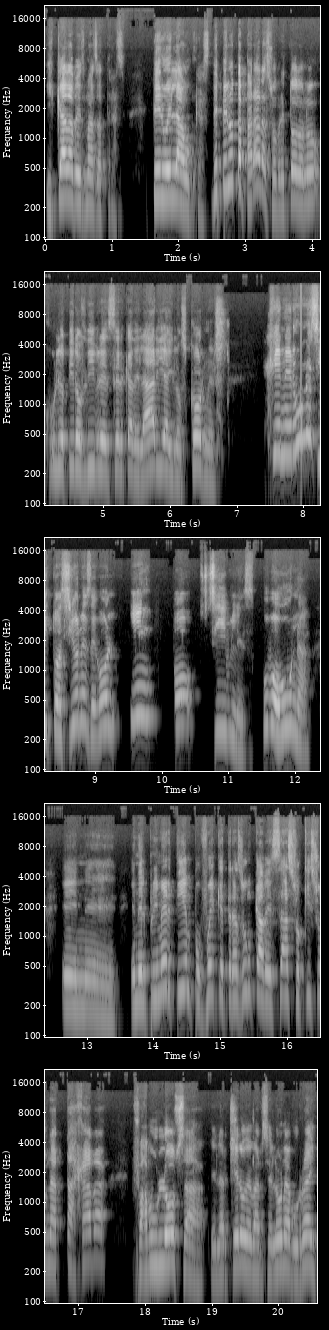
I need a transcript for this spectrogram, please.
Y cada vez más atrás. Pero el Aucas, de pelota parada sobre todo, ¿no? Julio tiros libres cerca del área y los corners, generó unas situaciones de gol imposibles. Hubo una en, eh, en el primer tiempo, fue que tras un cabezazo que hizo una tajada fabulosa el arquero de Barcelona, Burray,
